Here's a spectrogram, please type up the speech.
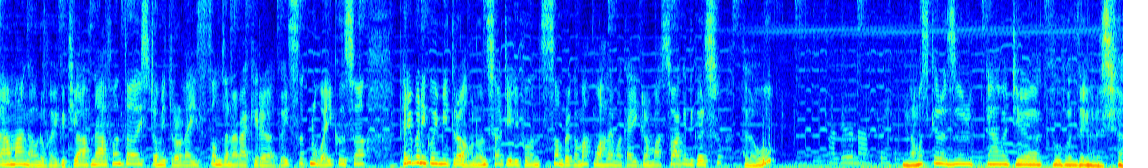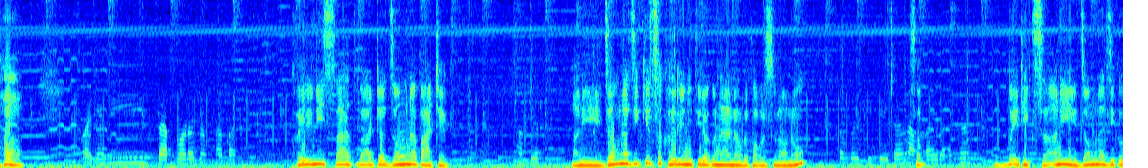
तामाङ आउनुभएको थियो आफ्नो आफन्त इष्टमित्रहरूलाई सम्झना राखेर गइसक्नु भएको छ। फेरि पनि कोही मित्र हुनुहुन्छ टेलिफोन सम्पर्कमा। उहाँलाई म कार्यक्रममा स्वागत गर्छु। हेलो। नमस्कार हजुर कहाँबाट को बोल्दै हुनुहुन्छ? खैरेनी सातबाट जमुना पाठक। अनि जमुनाजी के छ खैरेनीतिरको नानीहरू खबर सुनाउनु? सबै ठिकै छ अनि जमुनाजीको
